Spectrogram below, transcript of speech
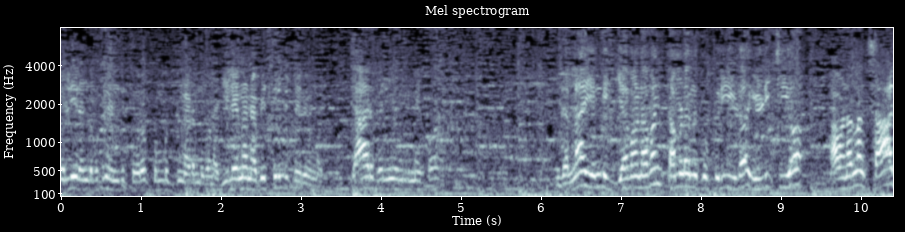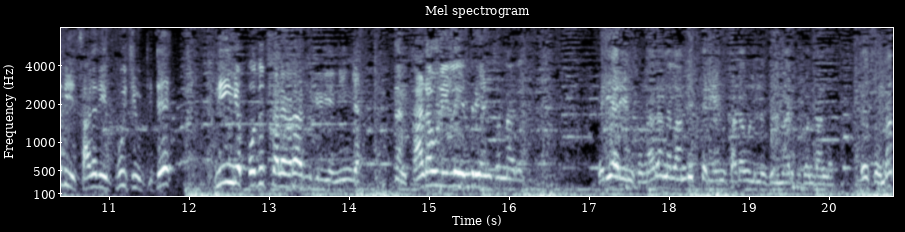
சொல்லி ரெண்டு பக்கம் எந்திரிச்சு வர கும்பிட்டு நடந்து போனார். இல்லைன்னா நான் அப்படியே திரும்பி போயிருவேன் யாரு பெரிய உரிமை இப்போ? இதெல்லாம் எங்க எவனவன் தமிழனுக்கு குறியீடோ எழுச்சியோ அவனெல்லாம் சாதி சகதியை பூச்சி விட்டுட்டு நீங்க பொது தலைவரா இருந்துக்கிறீங்க நீங்க. கடவுள் இல்லை என்று ஏன் சொன்னாரு. பெரியார் ஏன் சொன்னாரு? ஆனால் அம்பேத்கர் ஏன் கடவுள் இல்லை சொன்னாருக்கு வந்தாங்க. பேசுவோமா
